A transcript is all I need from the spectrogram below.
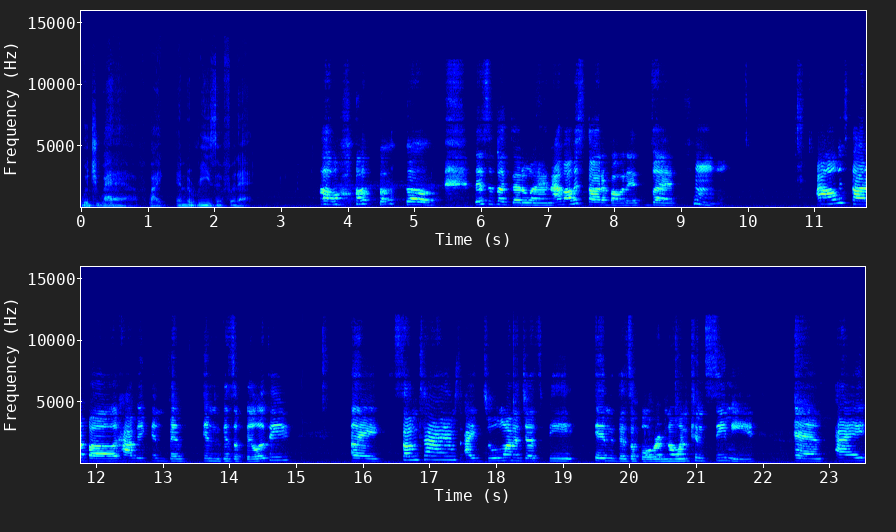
would you have like and the reason for that Oh, this is a good one. I've always thought about it, but hmm. I always thought about having inv- invisibility. Like sometimes I do want to just be invisible where no one can see me. And I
